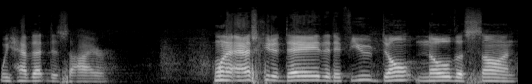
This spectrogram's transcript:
we have that desire. I want to ask you today that if you don't know the Son,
